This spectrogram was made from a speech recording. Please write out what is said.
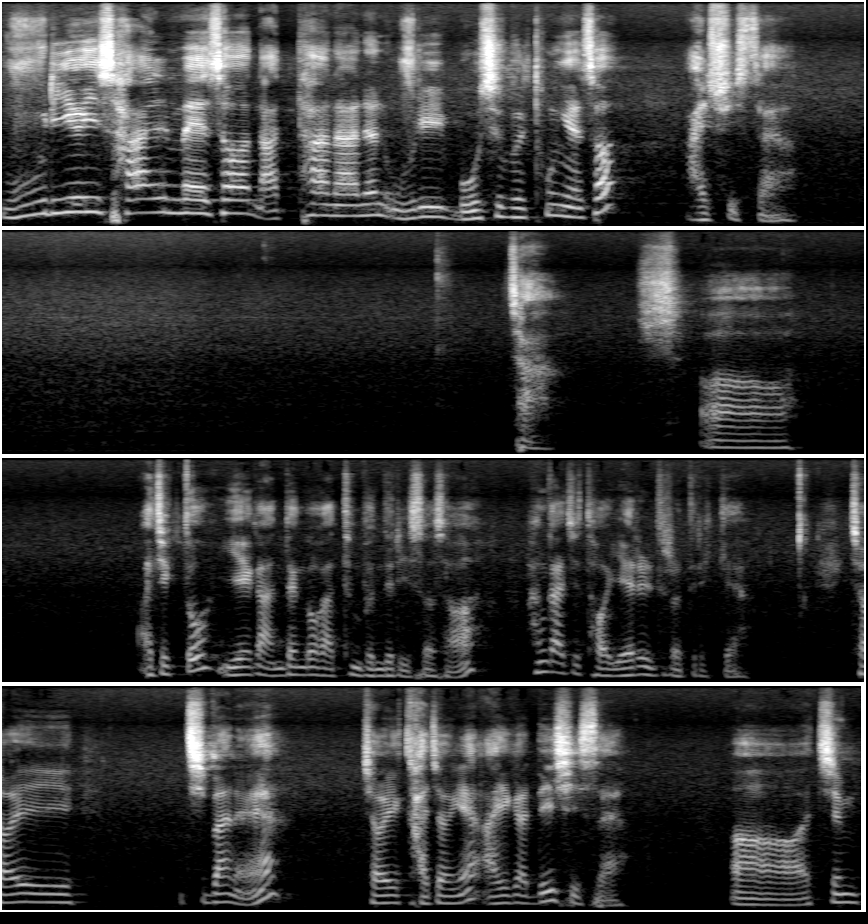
우리의 삶에서 나타나는 우리 모습을 통해서 알 수 있어요. 자, 어, 아직도 이해가 안 된 것 같은 분들이 있어서 한 가지 더 예를 들어 드릴게요. 저희 집안에, 저희 가정에 아이가 넷이 있어요. 어, 지금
